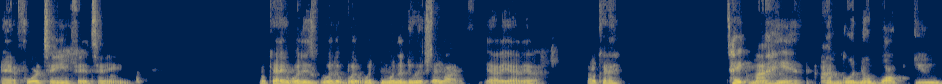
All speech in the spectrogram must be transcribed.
at 14, 15, okay, what is what what what you want to do with your life? Yada yada yada. Okay. Take my hand. I'm going to walk you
